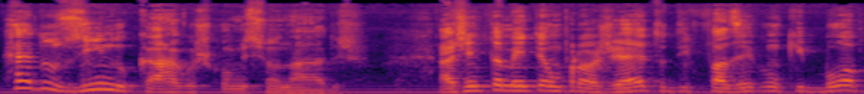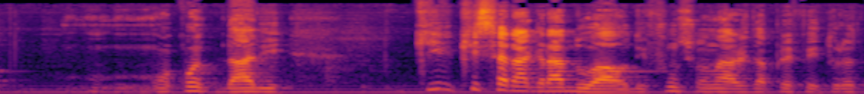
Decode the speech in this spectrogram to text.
reduzindo cargos comissionados, a gente também tem um projeto de fazer com que boa uma quantidade que, que será gradual de funcionários da prefeitura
